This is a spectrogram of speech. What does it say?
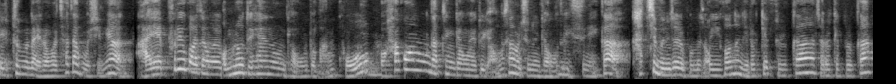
유튜브나 이런 걸 찾아보시면 아예 프리 과정을 업로드 해놓은 경우도 많고 뭐 학원 같은 경우에도 영상을 주는 경우도 있으니까 같이 문제를 보면서 어, 이거는 이렇게 풀까? 저렇게 풀까?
